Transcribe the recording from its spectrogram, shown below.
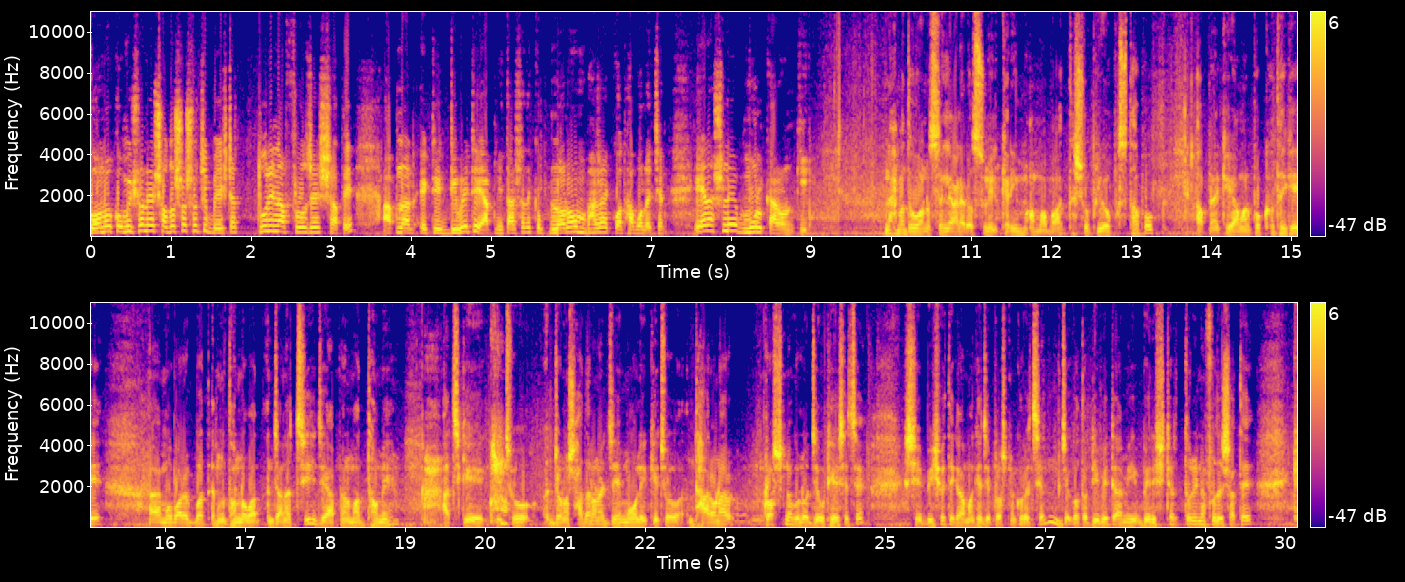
গণ কমিশনের সদস্য সচিব বেস্টার তুরিন ফ্রোজের সাথে আপনার একটি ডিবেটে আপনি তার সাথে খুব নরম ভাষায় কথা বলেছেন। এর আসলে মূল কারণ কি? নাহমাদ অনুসল্লি আলা রসুলিল করিম আম্মাবাদ সুপ্রিয় উপস্থাপক আপনাকে আমার পক্ষ থেকে মোবারকবাদ এবং ধন্যবাদ জানাচ্ছি যে আপনার মাধ্যমে আজকে কিছু জনসাধারণের যে মৌলিক কিছু ধারণার প্রশ্নগুলো যে উঠে এসেছে সে বিষয় থেকে আমাকে যে প্রশ্ন করেছেন যে গত ডিবেটে আমি ব্যারিস্টার তরিন আফরোজের সাথে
